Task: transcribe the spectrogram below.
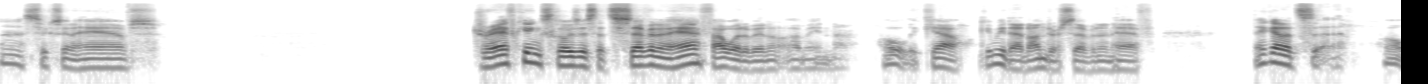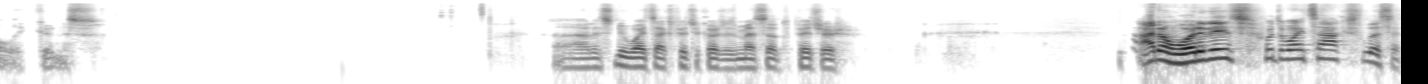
Uh, six and a halves. DraftKings closed this at seven and a half. I would have been. I mean, holy cow! Give me that under seven and a half. They got it. Uh, holy goodness. Uh, this new White Sox pitcher coach has messed up the pitcher. I don't know what it is with the White Sox. Listen,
